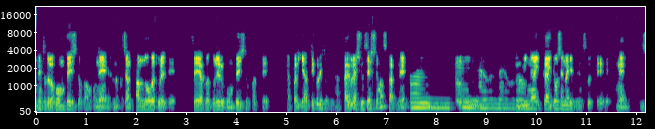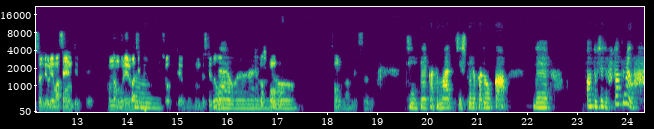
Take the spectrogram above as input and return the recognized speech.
ね、例えばホームページとかもね、なんかちゃんと反応が取れて、制約が取れるホームページとかって、やっぱりやってくる人って100回ぐらい修正してますからね。うん。うん。なるほど、なるほど。みんな一回業者投げて作って、ね、それで売れませんって言って、こんなもん売れるわけないでしょって思うんですけど、なるほど、なるほど。そうなんです。人生観とマッチしてるかどうか。で、あと先生、二つ目が負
